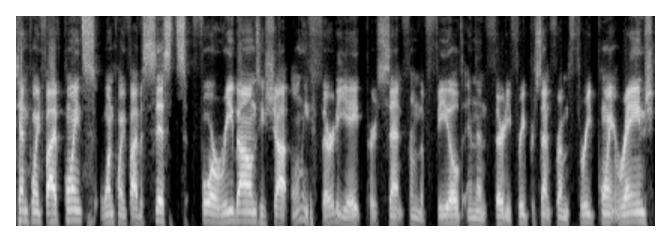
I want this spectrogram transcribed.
10.5 points, 1.5 assists, four rebounds. He shot only 38% from the field and then 33% from three point range.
